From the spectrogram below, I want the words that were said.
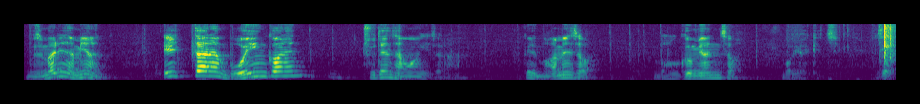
무슨 말이냐면 일단은 모인 거는 주된 상황이잖아. 근데 뭐 하면서 먹으면서 모였겠지. 그래서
